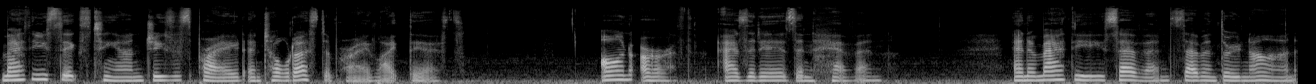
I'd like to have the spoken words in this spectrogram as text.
Matthew 6:10 Jesus prayed and told us to pray like this on earth as it is in heaven. And in Matthew 7 7 through 9,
